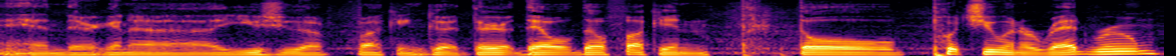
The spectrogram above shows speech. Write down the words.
And they're gonna use you up fucking good. They're they'll they'll fucking they'll put you in a red room.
